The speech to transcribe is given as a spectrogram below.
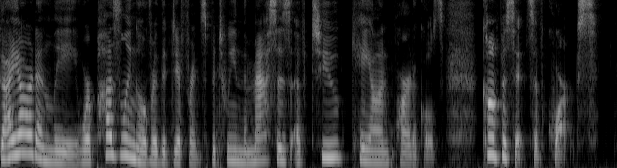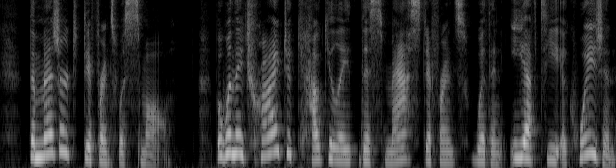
Gaillard and Lee were puzzling over the difference between the masses of two kaon particles, composites of quarks. The measured difference was small, but when they tried to calculate this mass difference with an EFT equation,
